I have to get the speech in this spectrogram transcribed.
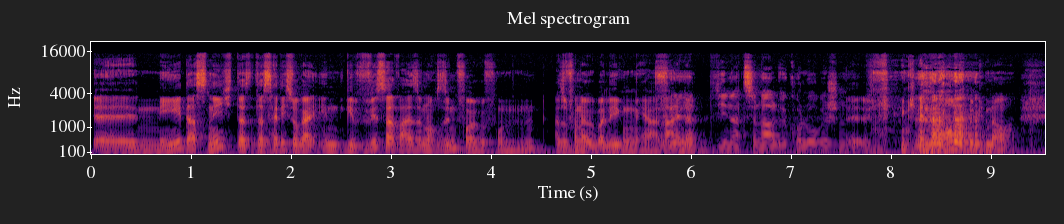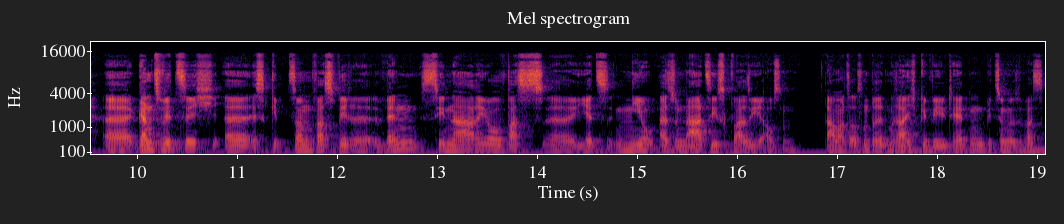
Äh, nee, das nicht. Das, das hätte ich sogar in gewisser Weise noch sinnvoll gefunden. Also von der Überlegung her alleine. Für die nationalökologischen. Äh, genau, genau. Äh, ganz witzig, äh, es gibt so ein Was wäre wenn Szenario, was jetzt Neo, also Nazis quasi aus dem, damals aus dem Dritten Reich gewählt hätten, beziehungsweise was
